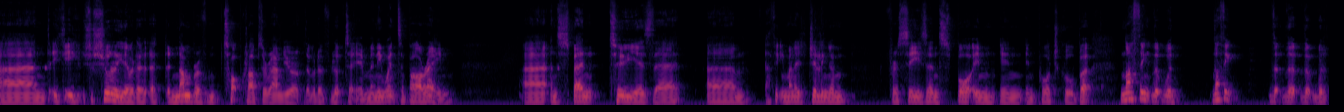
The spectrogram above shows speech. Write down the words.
and he, he, surely there were a, a, number of top clubs around Europe that would have looked at him. And he went to Bahrain uh, and spent two years there. Um, I think he managed Gillingham for a season, Sporting in, in Portugal, but nothing that would nothing that, that that would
